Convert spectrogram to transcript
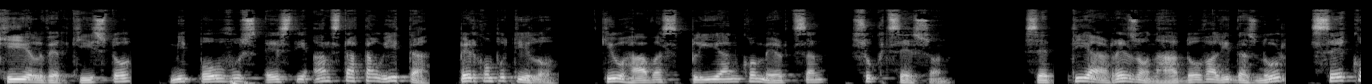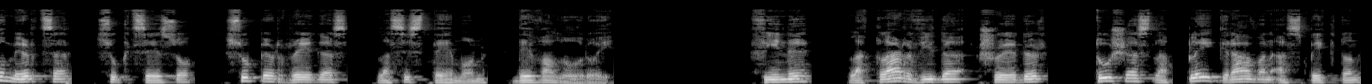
Ciel verkisto mi povus esti anstatauita per computilo, quiu havas plian comerzan successon sed tia resonado validas nur se comerza successo superregas la sistemon de valoroi. Fine, la clar vida Schröder tushas la plei gravan aspecton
